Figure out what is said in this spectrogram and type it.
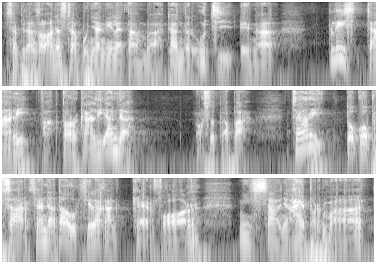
Saya bilang kalau Anda sudah punya nilai tambah dan teruji enak, please cari faktor kali Anda. Maksud Bapak, Cari toko besar, saya tidak tahu, silakan. Carrefour, misalnya Hypermart,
